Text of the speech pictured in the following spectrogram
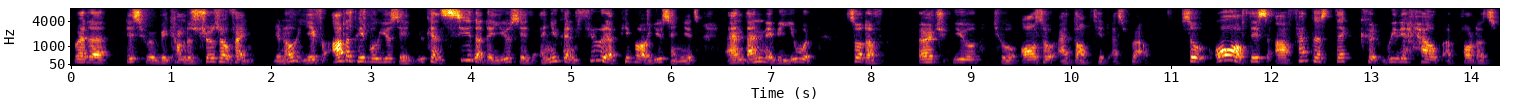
whether this will become the social thing. You know, if other people use it, you can see that they use it and you can feel that people are using it. And then maybe you would sort of urge you to also adopt it as well. So all of these are factors that could really help a product's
